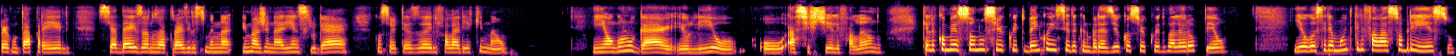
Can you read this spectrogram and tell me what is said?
perguntar para ele se há 10 anos atrás ele se imaginaria nesse lugar, com certeza ele falaria que não. E em algum lugar eu li ou, ou assisti ele falando que ele começou num circuito bem conhecido aqui no Brasil, que é o Circuito Vale Europeu. E eu gostaria muito que ele falasse sobre isso,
